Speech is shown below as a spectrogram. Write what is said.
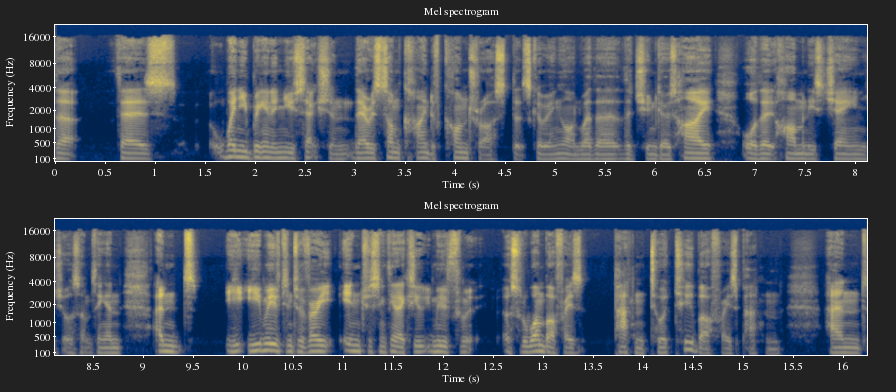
That there's when you bring in a new section, there is some kind of contrast that's going on, whether the tune goes high or the harmonies change or something. And and you, you moved into a very interesting thing, like you moved from a sort of one bar phrase pattern to a two bar phrase pattern, and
